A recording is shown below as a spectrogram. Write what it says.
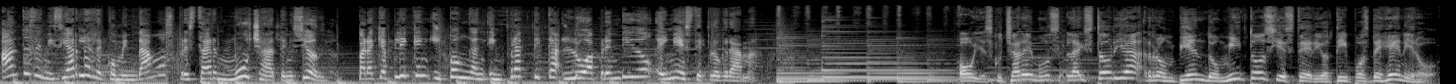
Antes de iniciar les recomendamos prestar mucha atención para que apliquen y pongan en práctica lo aprendido en este programa. Hoy escucharemos la historia Rompiendo mitos y estereotipos de género.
